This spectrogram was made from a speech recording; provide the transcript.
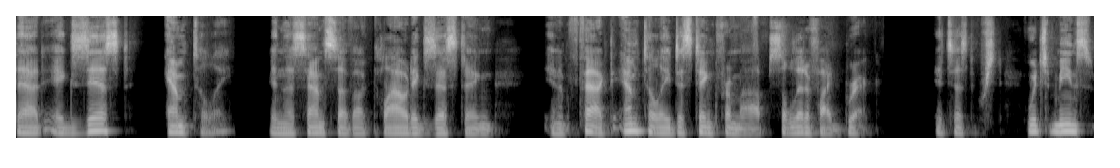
that exist emptily in the sense of a cloud existing, in effect, emptily distinct from a solidified brick. It's just, which means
